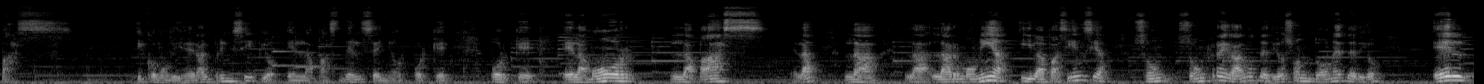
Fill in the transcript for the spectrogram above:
paz. Y como dijera al principio, en la paz del Señor. porque Porque el amor, la paz, La, la, armonía y la paciencia son, son regalos de Dios, son dones de Dios. Él,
